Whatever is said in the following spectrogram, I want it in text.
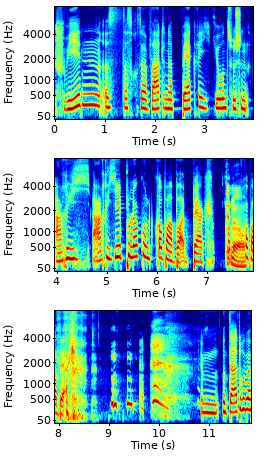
Schweden ist das Reservat in der Bergregion zwischen Arj Arjeplog und Kopparberg. Kop Genau. Kopparberg. Ähm, und darüber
